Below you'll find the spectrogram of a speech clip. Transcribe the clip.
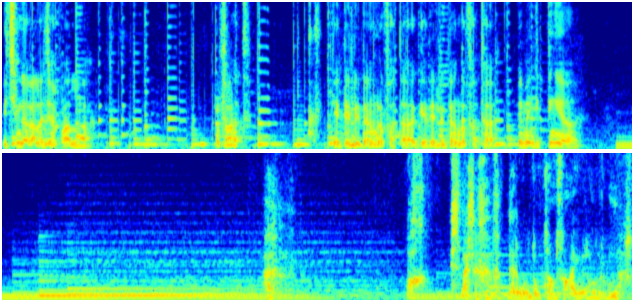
İçimde kalacak vallahi. Rıfat. Gederli'den Rıfat'a, Gederli'den Rıfat'a. Hemen gittin ya. Bak İsmet'in kıyafetleri buldum tam sana göre olur bunlar.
